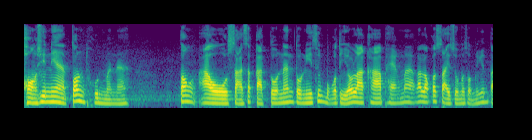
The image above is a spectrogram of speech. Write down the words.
ของชิ้นเนี่ยต้นทุนมันนะ ต้องเอาสารสกัดตัวนั้นตัวนี้ซึ่งปกติแล้วราคาแพงมากแล้วเราก็ใส่ส่วนผสมนี้ขึ้นไป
